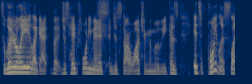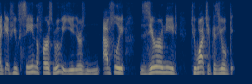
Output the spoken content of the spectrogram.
So literally like at the, just hit 40 minutes and just start watching the movie because it's pointless. Like if you've seen the first movie, you, there's absolutely zero need to watch it because you'll get,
